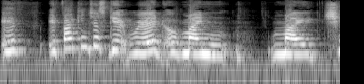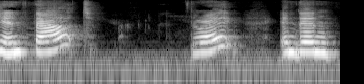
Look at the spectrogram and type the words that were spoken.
If if I can just get rid of my my chin fat, right? And then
